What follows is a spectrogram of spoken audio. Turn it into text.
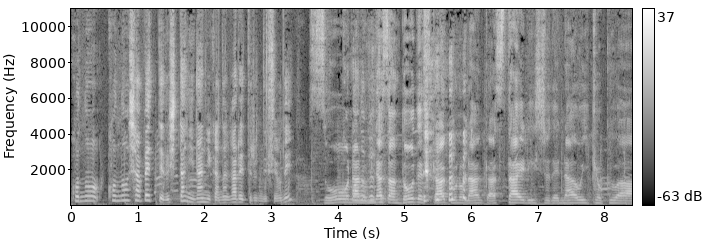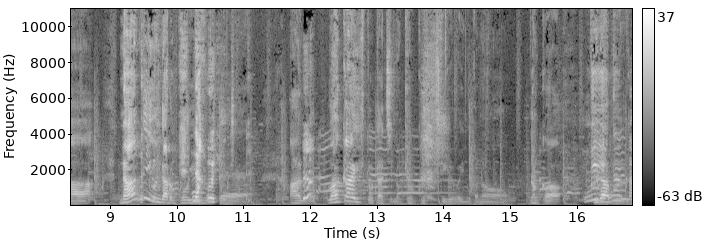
このこの喋ってる下に何か流れてるんですよね。そうなの皆さんどうですか？このなんかスタイリッシュでナウイ曲は。なんて言うんだろうこういうのって。あの若い人たちの曲って言えばいいのかな？なんかねなんか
